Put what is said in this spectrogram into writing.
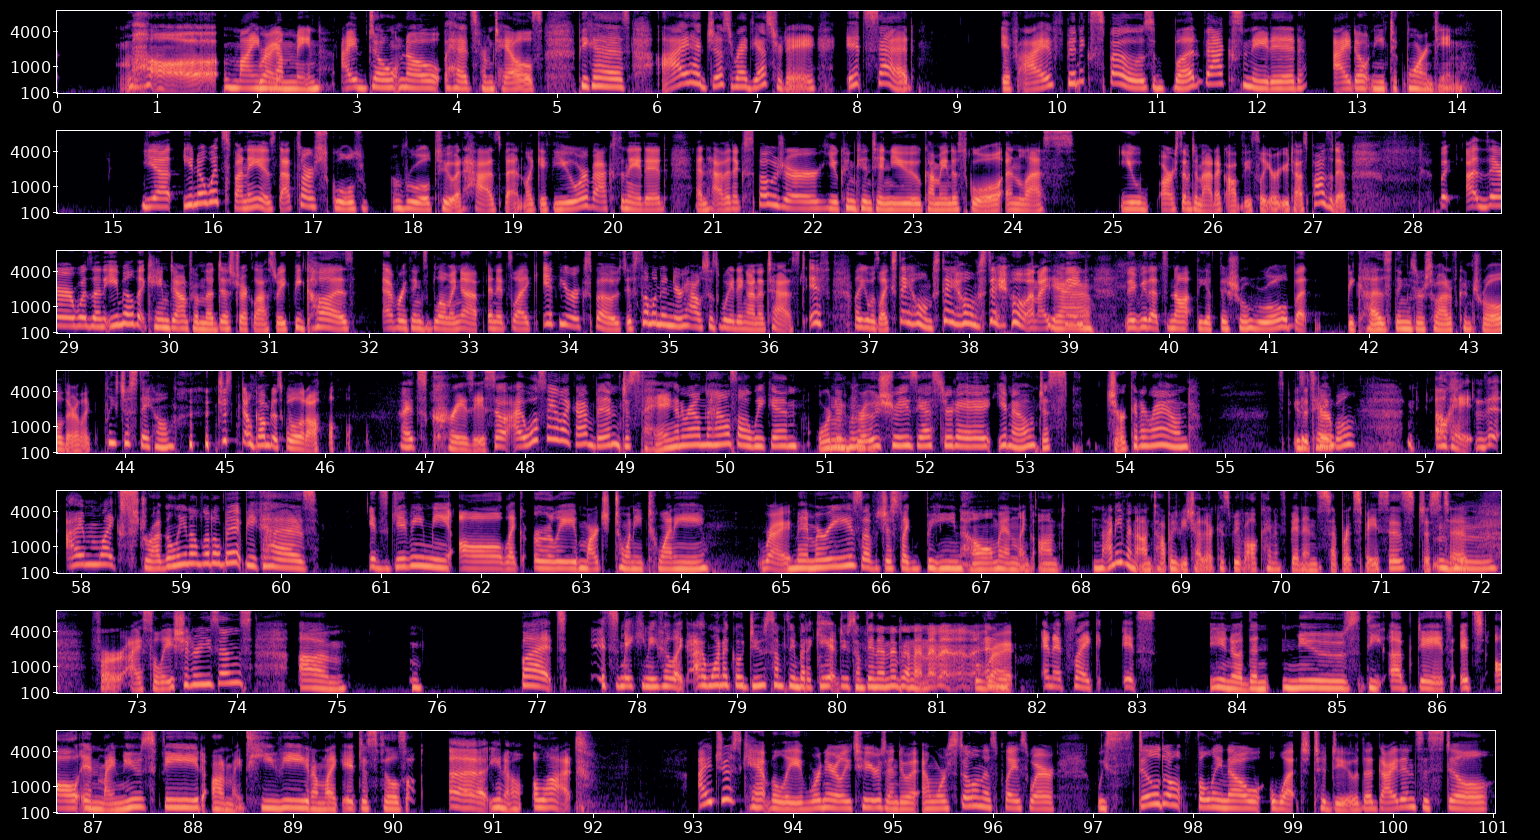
mind numbing. I don't know heads from tails because I had just read yesterday it said if I've been exposed but vaccinated, I don't need to quarantine. Yeah, you know what's funny is that's our school's rule too. It has been. Like if you are vaccinated and have an exposure, you can continue coming to school unless you are symptomatic, obviously, or you test positive. But uh, there was an email that came down from the district last week because everything's blowing up and it's like if you're exposed if someone in your house is waiting on a test if like it was like stay home stay home stay home and i Yeah. think maybe that's not the official rule but because things are so out of control they're like please just stay home just don't come to school at all It's crazy. So I will say, like, I've been just hanging around the house all weekend, ordered groceries yesterday, you know, just jerking around. is it It's been- terrible Okay, th- I'm like struggling a little bit because it's giving me all like early March 2020 right memories of just like being home and like on not even on top of each other because we've all kind of been in separate spaces just to for isolation reasons. Um but it's making me feel like I want to go do something but I can't do something and, and, and, and, and- Right. and it's like it's you know the news the updates it's all in my news feed on my tv and i'm like it just feels uh you know a lot I just can't believe we're nearly two years into it and we're still in this place where we still don't fully know what to do. The guidance is still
